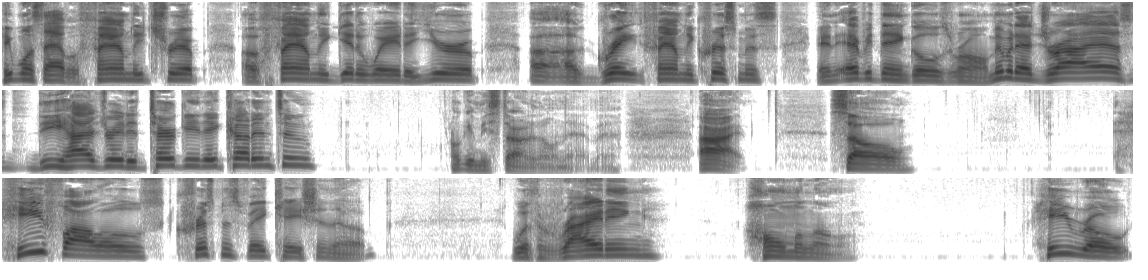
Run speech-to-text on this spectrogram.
He wants to have a family trip, a family getaway to Europe, uh, a great family Christmas, and everything goes wrong. Remember that dry ass dehydrated turkey they cut into? Don't get me started on that, man. All right. So he follows Christmas vacation up with writing Home Alone. He wrote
